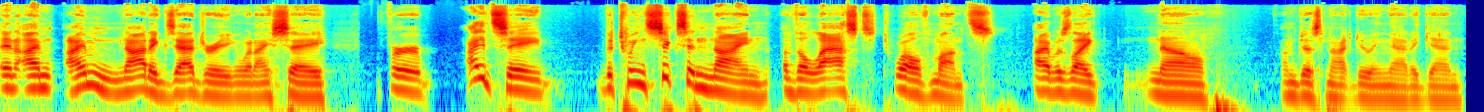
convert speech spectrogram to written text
And I'm I'm not exaggerating when I say for I'd say between 6 and 9 of the last 12 months, I was like, no, I'm just not doing that again.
